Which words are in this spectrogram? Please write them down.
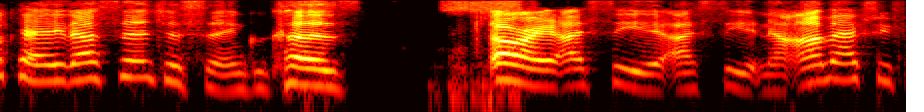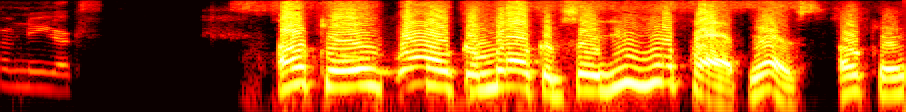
okay, that's interesting because. All right, I see it. I see it now. I'm actually from New York. Okay, welcome, welcome. So you hip hop, yes? Okay.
